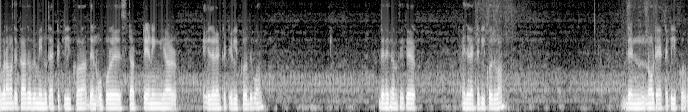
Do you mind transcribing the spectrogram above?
এবার আমাদের কাজ হবে মেনুতে একটা ক্লিক করা দেন উপরে স্টার্ট ট্রেনিং ইয়ার এই জায়গায় একটা ক্লিক করে দেবো। দেন এখান থেকে এই জায়গায় একটা ক্লিক করে দেবো। দেন নোটে একটা ক্লিক করব।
